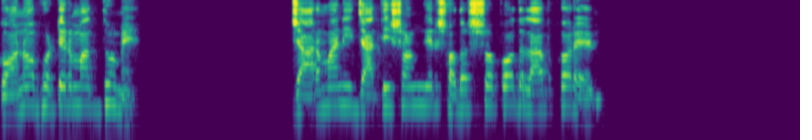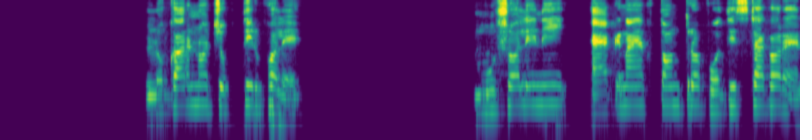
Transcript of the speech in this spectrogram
গণভোটের মাধ্যমে জার্মানি জাতিসংঘের সদস্যপদ লাভ করেন। লোকার্নো চুক্তির ফলে মুসলিনি একনায়কতন্ত্র প্রতিষ্ঠা করেন।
